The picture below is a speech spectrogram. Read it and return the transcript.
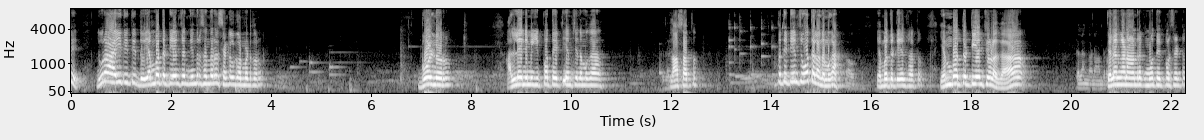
ಏ, ನೂರ ಐದು ಇದ್ದಿದ್ದು ಎಂಬತ್ತು ಟಿ ಎಂ ಸಿ ನಿಂದ್ರ ಸಂದರ್ಭದಲ್ಲಿ ಸೆಂಟ್ರಲ್ ಗೌರ್ಮೆಂಟ್ದವರು. ಬೋಲ್ಡ್ನವರು. ಅಲ್ಲೇ ನಿಮಗೆ ಇಪ್ಪತ್ತೈದು ಟಿ ಎಂ ಸಿ ನಮಗೆ ಲಾಸ್ ಆಯ್ತು ಇಪ್ಪತ್ತೈದು ಟಿ ಎಂ ಸಿ ಓದಲ್ಲ ನಮಗೆ? ಎಂಬತ್ತು ಟಿ ಎಂ ಸಿ ಆಯ್ತು ಎಂಬತ್ತು ಟಿ ಎಂ ಸಿ ಒಳಗೆ ತೆಲಂಗಾಣ ಆಂಧ್ರ ತೆಲಂಗಾಣ ಆಂಧ್ರಕ್ಕೆ ಮೂವತ್ತೈದು ಪರ್ಸೆಂಟು.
